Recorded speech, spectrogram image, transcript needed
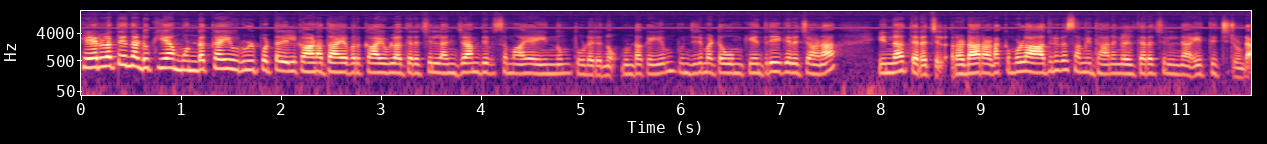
കേരളത്തെ നടുക്കിയ മുണ്ടക്കൈ ഉരുൾപൊട്ടലിൽ കാണാതായവർക്കായുള്ള തെരച്ചിൽ അഞ്ചാം ദിവസമായ ഇന്നും തുടരുന്നു. മുണ്ടക്കൈയും പുഞ്ചിരിമട്ടവും കേന്ദ്രീകരിച്ചാണ് ഇന്ന് തെരച്ചിൽ. റഡാർ അടക്കമുള്ള ആധുനിക സംവിധാനങ്ങൾ തെരച്ചിലിന് എത്തിച്ചിട്ടുണ്ട്.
